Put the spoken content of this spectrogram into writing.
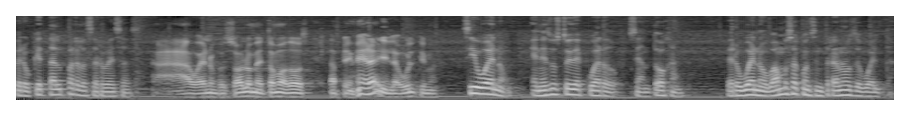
pero ¿qué tal para las cervezas? Ah, bueno, pues solo me tomo dos, la primera y la última. Sí, bueno, en eso estoy de acuerdo, se antojan. Pero bueno, vamos a concentrarnos de vuelta.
